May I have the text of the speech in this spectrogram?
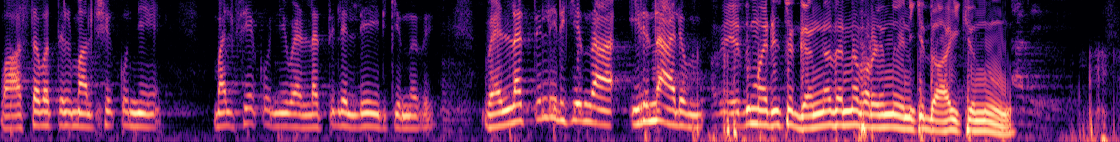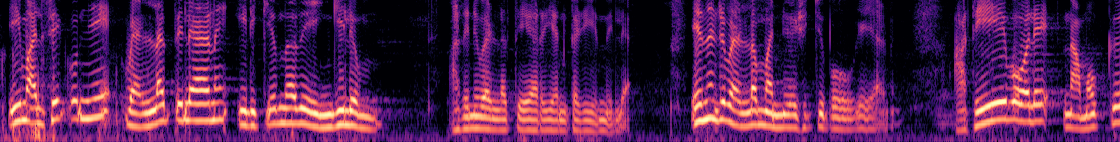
വാസ്തവത്തിൽ മത്സ്യക്കുഞ്ഞ് മത്സ്യക്കുഞ്ഞ് വെള്ളത്തിലല്ലേ ഇരിക്കുന്നത്? വെള്ളത്തിൽ ഇരിക്കുന്ന ഇരുന്നാലും ഏത് മരിച്ച ഗംഗ തന്നെ പറയുന്നു എനിക്ക് ദാഹിക്കുന്നു. ഈ മത്സ്യക്കുഞ്ഞ് വെള്ളത്തിലാണ് ഇരിക്കുന്നത് എങ്കിലും അതിന് വെള്ളത്തെ അറിയാൻ കഴിയുന്നില്ല. എന്നിട്ട് വെള്ളം അന്വേഷിച്ചു പോവുകയാണ്. അതേപോലെ നമുക്ക്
